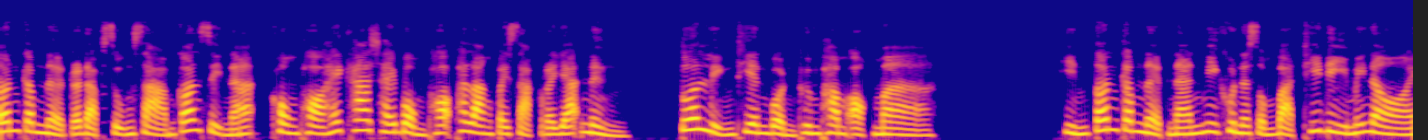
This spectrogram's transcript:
ต้นกำเนิดระดับสูงสามก้อนสินะ คงพอให้ข้าใช้บ่มเพาะพลังไปสักระยะหนึ่ง ต้วนหลิงเทียนบ่นพึมพำออกมา หินต้นกำเนิดนั้นมีคุณสมบัติที่ดีไม่น้อย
